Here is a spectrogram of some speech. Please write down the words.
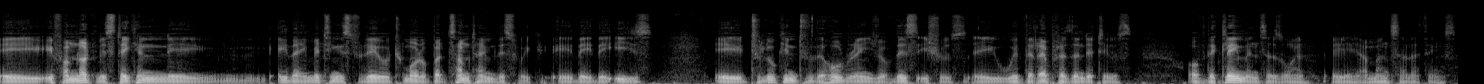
if I'm not mistaken, uh, either a meeting is today or tomorrow, but sometime this week uh, there, there is to look into the whole range of these issues with the representatives of the claimants as well, uh, amongst other things.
